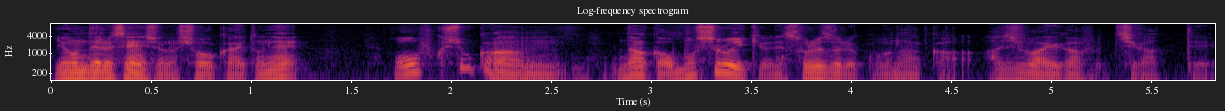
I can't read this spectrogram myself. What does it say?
読んでる選手の紹介とね。往復書簡なんか面白いけどね。それぞれこうなんか味わいが違って。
